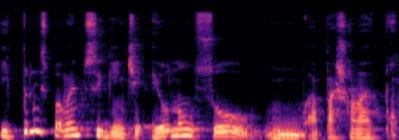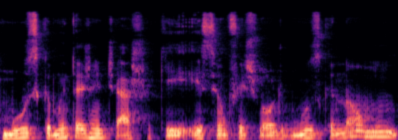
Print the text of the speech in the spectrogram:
E principalmente o seguinte: eu não sou um apaixonado por música, muita gente acha que esse é um festival de música. Não, não,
